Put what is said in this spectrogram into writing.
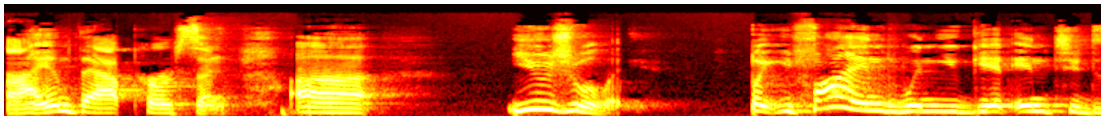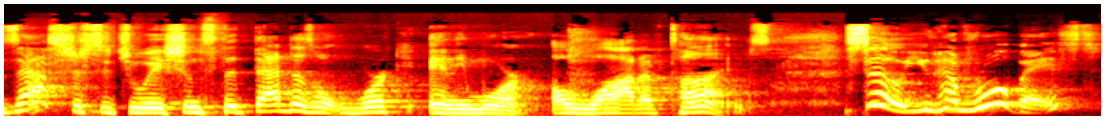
I am that person. Uh, usually. But you find when you get into disaster situations that that doesn't work anymore a lot of times. So you have rule based,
